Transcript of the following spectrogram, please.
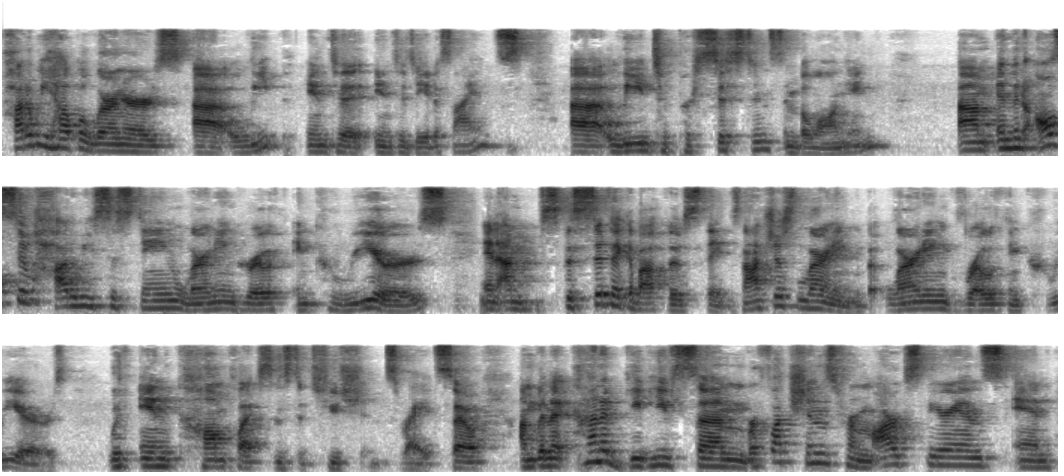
how do we help a learners uh, leap into into data science, uh, lead to persistence and belonging? Um, and then also, how do we sustain learning, growth, and careers? And I'm specific about those things, not just learning, but learning, growth, and careers within complex institutions, right? So I'm going to kind of give you some reflections from our experience, and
